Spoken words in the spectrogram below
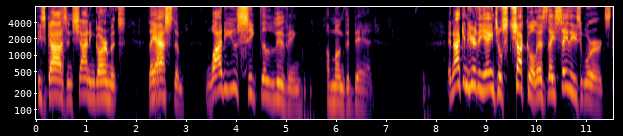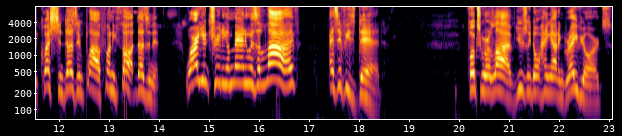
These guys in shining garments, they asked them, Why do you seek the living among the dead? And I can hear the angels chuckle as they say these words. The question does imply a funny thought, doesn't it? Why are you treating a man who is alive as if he's dead? Folks who are alive usually don't hang out in graveyards.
